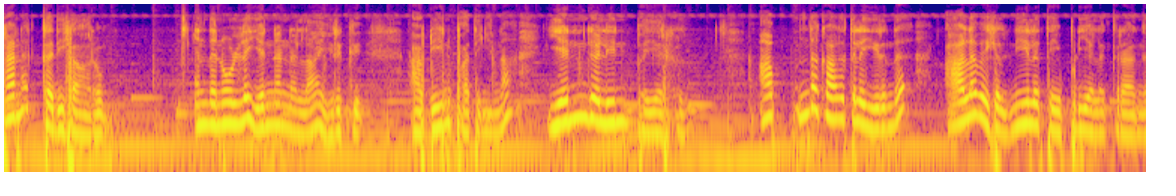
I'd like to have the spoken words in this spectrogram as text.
கணக்கதிகாரம் இந்த நூலில் என்னென்னலாம் இருக்குது அப்படின்னு பார்த்தீங்கன்னா எண்களின் பெயர்கள். அப் இந்த காலத்தில் இருந்த அளவைகள் நீளத்தை எப்படி அளக்குறாங்க?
